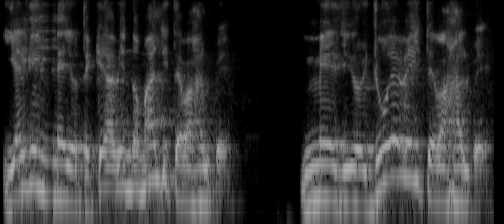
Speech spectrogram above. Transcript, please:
Y alguien medio te queda viendo mal y te vas al B. Medio llueve y te vas al B.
